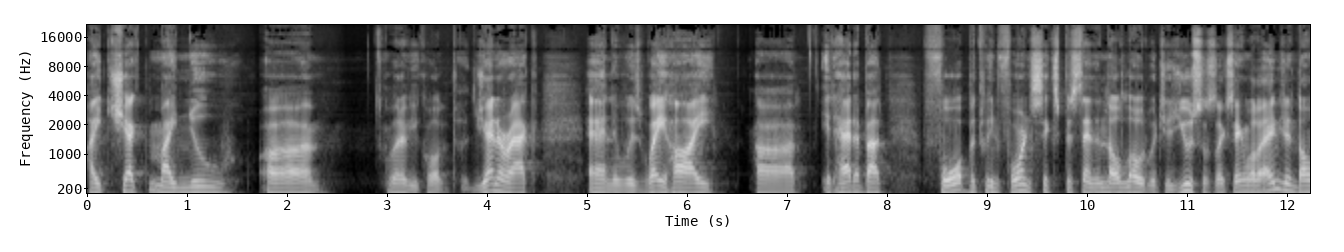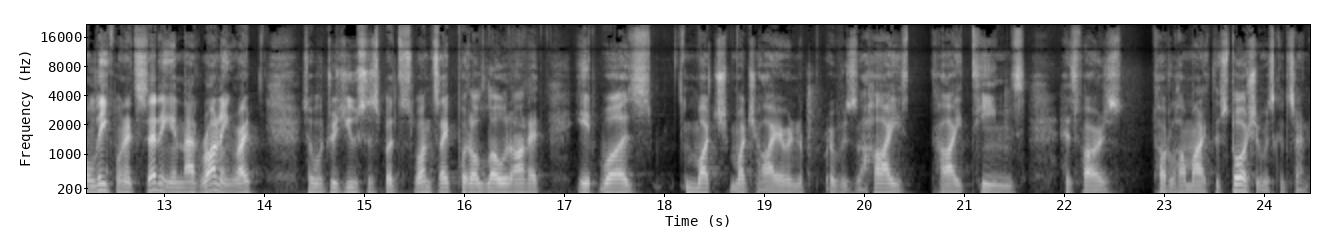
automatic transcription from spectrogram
I checked my new, uh, whatever you call it, Generac, and it was way high. Uh, it had about four between four and six percent and no load, which is useless. Like saying, well, the engine don't leak when it's sitting and not running, right? So which was useless. But once I put a load on it, it was much much higher, and it was a high high teens as far as total harmonic distortion was concerned.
